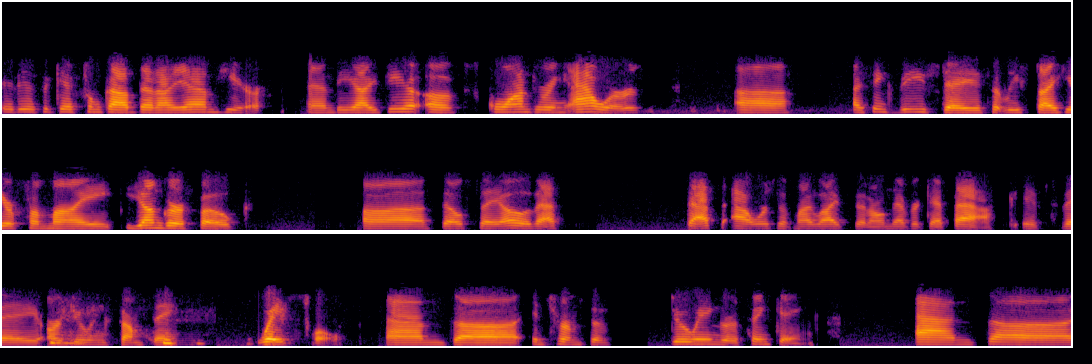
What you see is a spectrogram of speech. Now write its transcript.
it is a gift from God that I am here, and the idea of squandering hours, uh, I think these days, at least I hear from my younger folk, uh, they'll say, "Oh, that's that's hours of my life that I'll never get back if they are doing something wasteful." And uh, in terms of doing or thinking, and uh,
